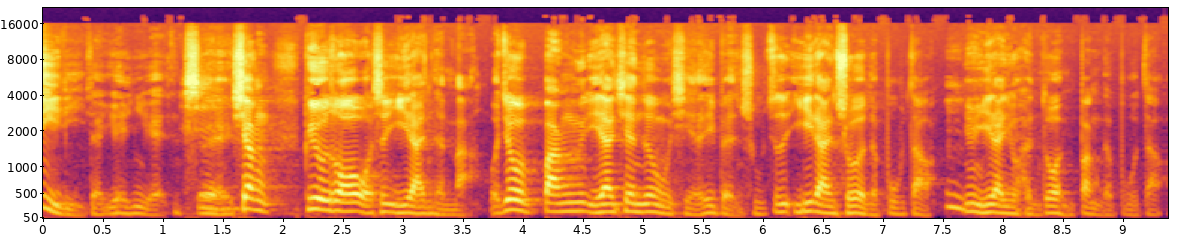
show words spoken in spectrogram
地理的渊源，对，像比如说我是宜兰人嘛，我就帮宜兰县政府写了一本书，就是宜兰所有的步道，因为宜兰有很多很棒的步道，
